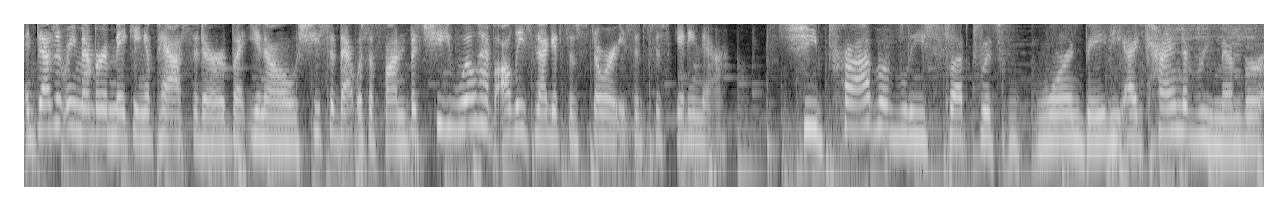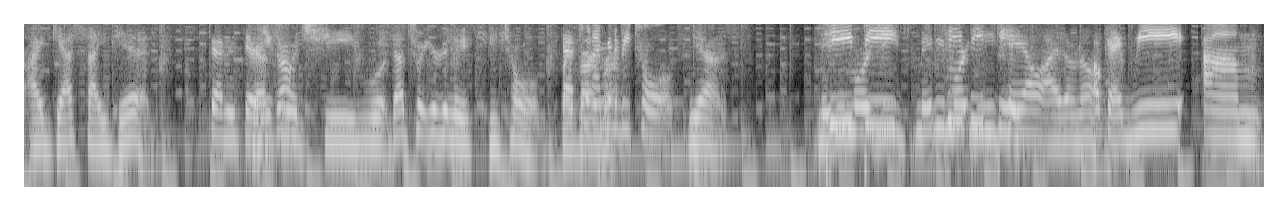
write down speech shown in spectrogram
and doesn't remember making a pass at her. But, you know, she said that was a fun, but she will have all these nuggets of stories. It's just getting there. She probably slept with Warren Beatty. I kind of remember. I guess I did. Then there that's you go. That's what she. That's what you're going to be told. That's what I'm going to be told. Yes. Maybe more. TB De- maybe more detail. I don't know. Okay, we um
